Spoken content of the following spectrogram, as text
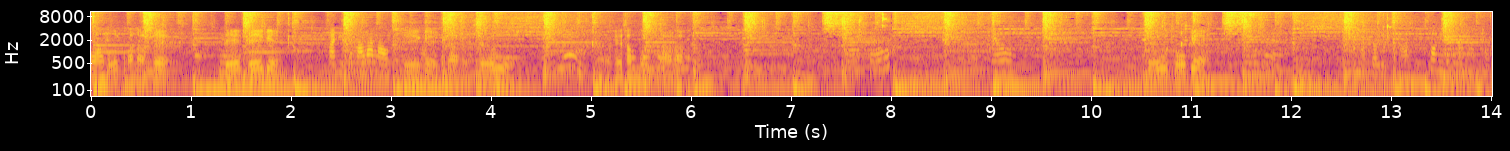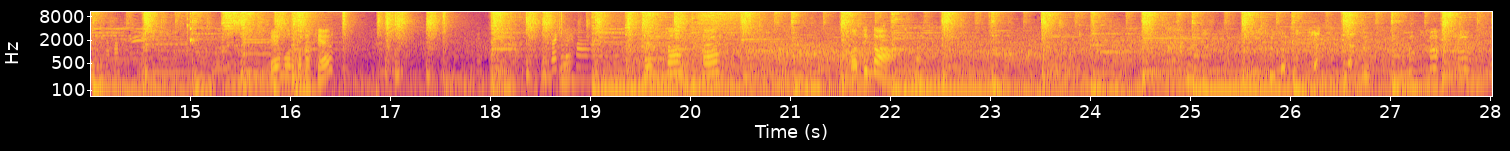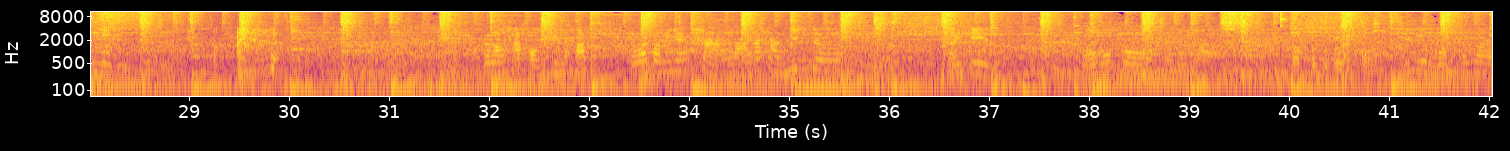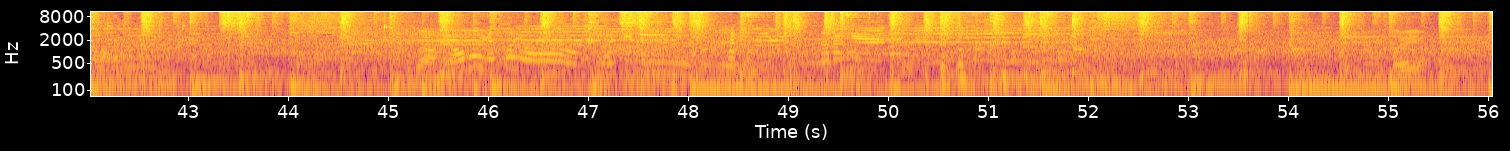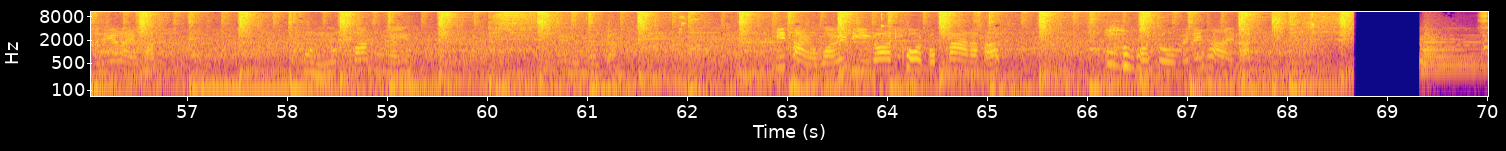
ยายหรอ 또 하나 먹을 거 많아. 네, 네, 네 개. มาถึงนะคะว่าเรา 네 개. 그 다음에 새우. เนี่ย 어, 해산물 많아. เซลเซล 새우 두 개. อาหารเกาหลีนะคะพวกนี้เป็นอาหารทะเลนะคะ 게임으로 부탁해. ไปกันค่ะ 됐어? 해? 어디가? ของกินนะคะ แต่ว่าตอนนี้ยังหาร้านอาหารไม่เจอไม่กินโมโฮโกแต่โบคาเราต้องไปโบคา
